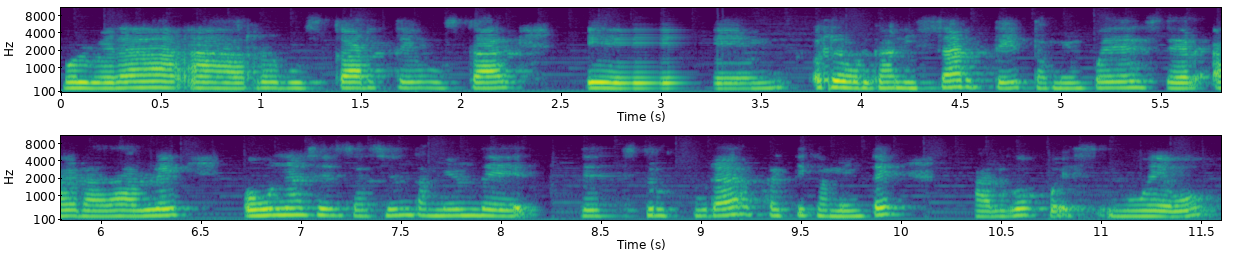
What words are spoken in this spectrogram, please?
volver a, rebuscarte, buscar, eh, reorganizarte, también puede ser agradable o una sensación también de, de, estructurar prácticamente algo pues nuevo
